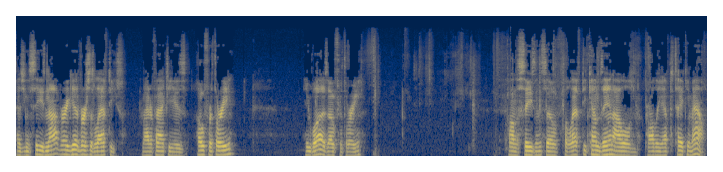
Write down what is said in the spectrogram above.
As you can see, he's not very good versus lefties. Matter of fact, he is 0 for 3. He was 0 for 3 on the season. So if a lefty comes in, I will probably have to take him out.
